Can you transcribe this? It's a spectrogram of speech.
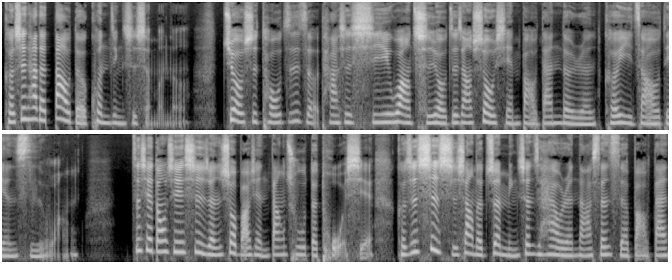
可是他的道德困境是什么呢？就是投资者他是希望持有这张寿险保单的人可以早点死亡。这些东西是人寿保险当初的妥协，可是事实上的证明，甚至还有人拿生死的保单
